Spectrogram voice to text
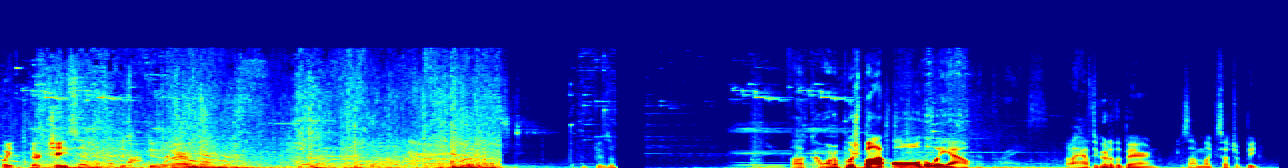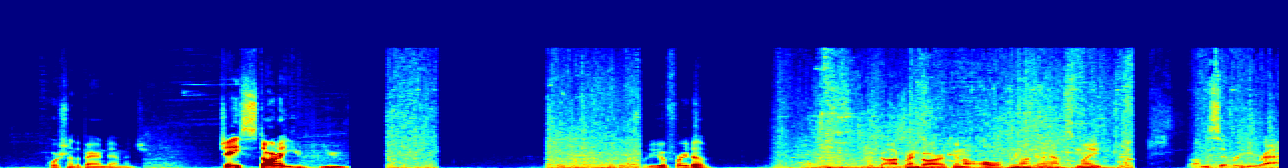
Wait, they're chasing? Just do the Baron fuck? I want to push bot all the way out. But I have to go to the Baron, because I'm like such a big portion of the Baron damage. Jace, start it, you you What are you afraid of? God, Rengar is gonna ult, we're not gonna have smite. Run Sivir, you rat.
